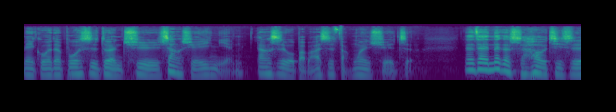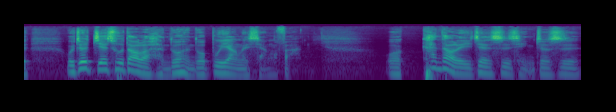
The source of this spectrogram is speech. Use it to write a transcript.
美国的波士顿去上学一年。当时我爸爸是访问学者，那在那个时候，其实我就接触到了很多很多不一样的想法。我看到了一件事情，就是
